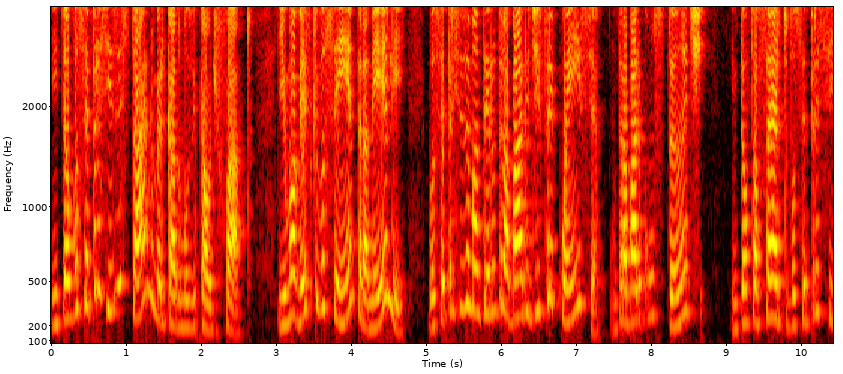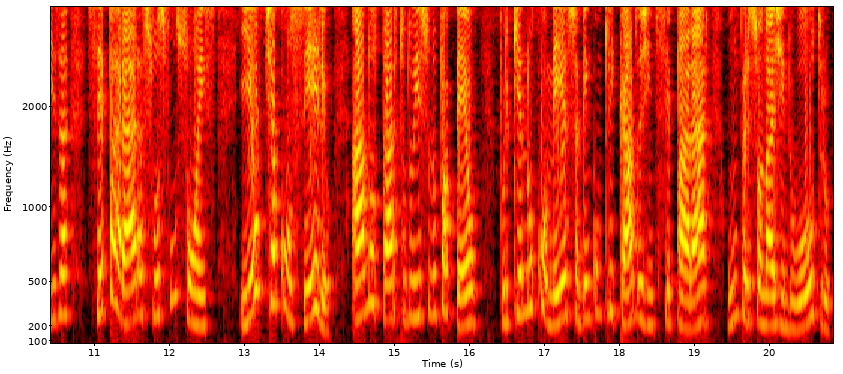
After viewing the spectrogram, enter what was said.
Então você precisa estar no mercado musical de fato. E uma vez que você entra nele, você precisa manter um trabalho de frequência, um trabalho constante. Então tá certo, você precisa separar as suas funções. E eu te aconselho a anotar tudo isso no papel, porque no começo é bem complicado a gente separar um personagem do outro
